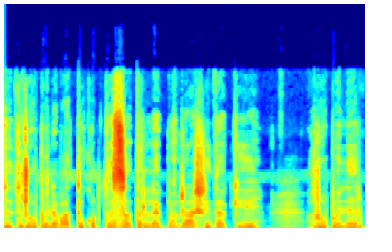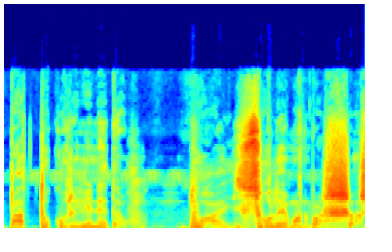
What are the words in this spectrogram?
যদি রুবেলে বাধ্য করতে তাহলে লিখবেন, রাশিদাকে রুবেলের বাধ্য করে এনে দাও। দুহাই সোলেমান বাসার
